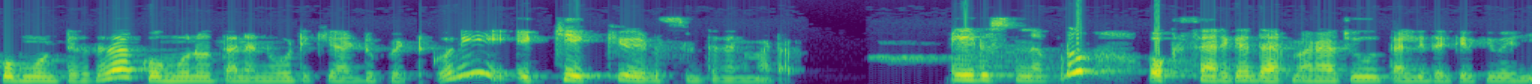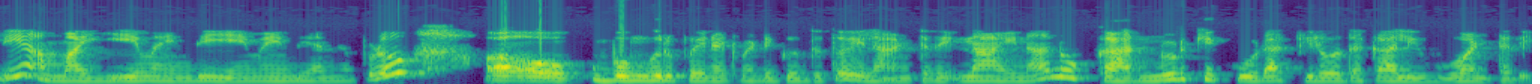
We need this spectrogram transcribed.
కొంగు ఉంటుంది కదా కొంగును తన నోటికి అడ్డు పెట్టుకొని ఎక్కి ఎక్కి ఏడుస్తుంటుంది అనమాట ఏడుస్తున్నప్పుడు ఒకసారిగా ధర్మరాజు తల్లి దగ్గరికి వెళ్ళి అమ్మ ఏమైంది ఏమైంది? అన్నప్పుడు బొంగురు పోయినటువంటి గొంతుతో ఇలా అంటది నాయన నువ్వు కర్ణుడికి కూడా తిలోదకాలు ఇవ్వు అంటది.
